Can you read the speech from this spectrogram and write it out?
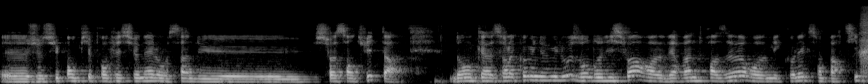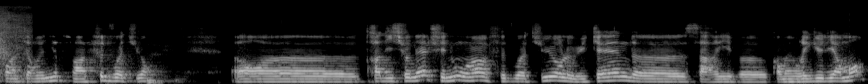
Je suis pompier professionnel au sein du 68. Donc sur la commune de Mulhouse, vendredi soir vers 23 h mes collègues sont partis pour intervenir sur un feu de voiture. Alors, euh, traditionnel chez nous, hein, feu de voiture, le week-end, euh, ça arrive euh, quand même régulièrement.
